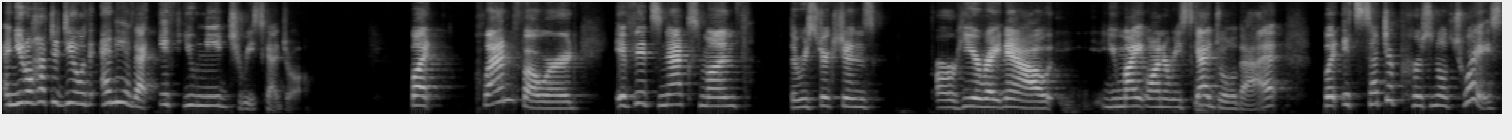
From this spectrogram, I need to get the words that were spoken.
and you don't have to deal with any of that if you need to reschedule. But plan forward. If it's next month, the restrictions are here right now, you might want to reschedule that. But it's such a personal choice.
